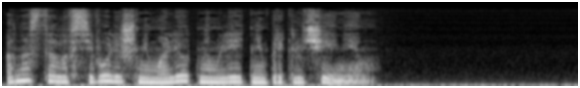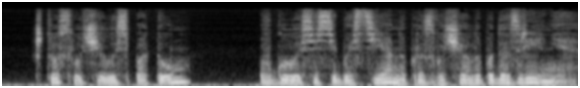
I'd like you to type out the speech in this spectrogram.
она стала всего лишь мимолетным летним приключением. Что случилось потом, в голосе Себастьяна прозвучало подозрение.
